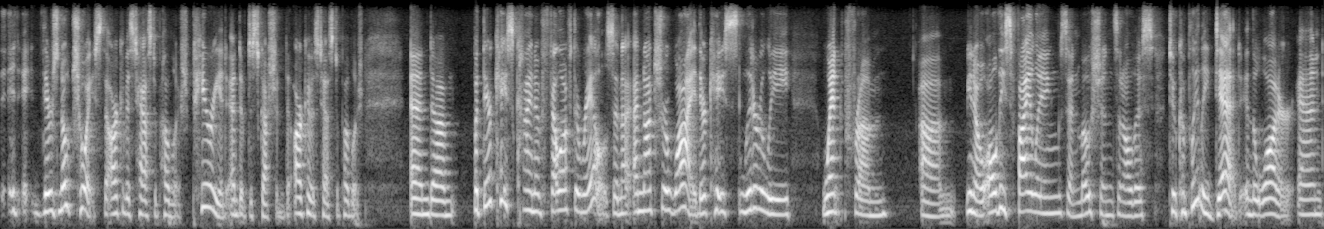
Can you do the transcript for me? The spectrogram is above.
it, it, there's no choice. The archivist has to publish period. End of discussion. The archivist has to publish and um, but their case kind of fell off the rails, and I, am not sure why. Their case literally went from, um, you know, all these filings and motions and all this to completely dead in the water. And,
